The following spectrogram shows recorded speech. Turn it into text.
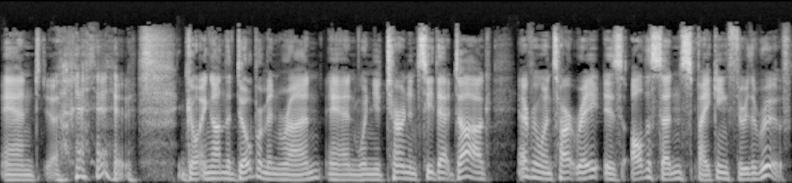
and uh, going on the Doberman run. And when you turn and see that dog, everyone's heart rate is all of a sudden spiking through the roof.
